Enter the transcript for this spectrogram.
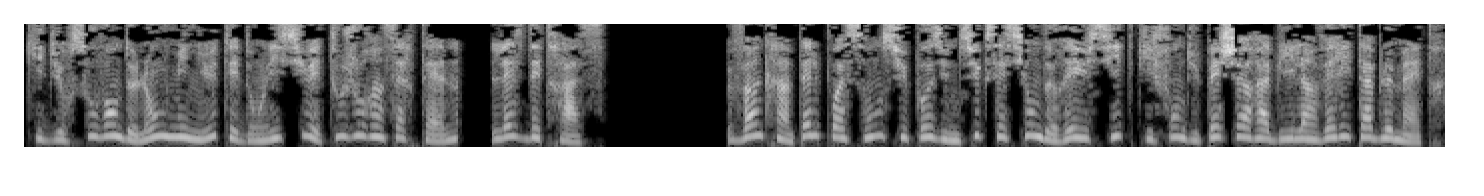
qui dure souvent de longues minutes et dont l'issue est toujours incertaine, laisse des traces. Vaincre un tel poisson suppose une succession de réussites qui font du pêcheur habile un véritable maître.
